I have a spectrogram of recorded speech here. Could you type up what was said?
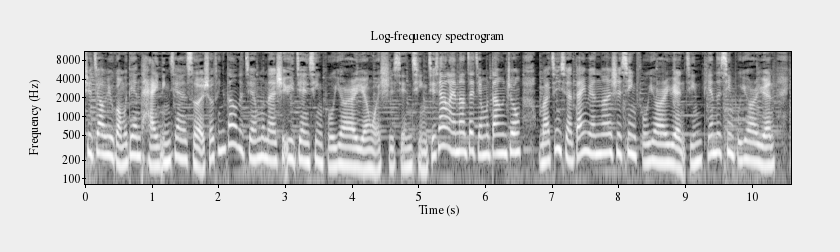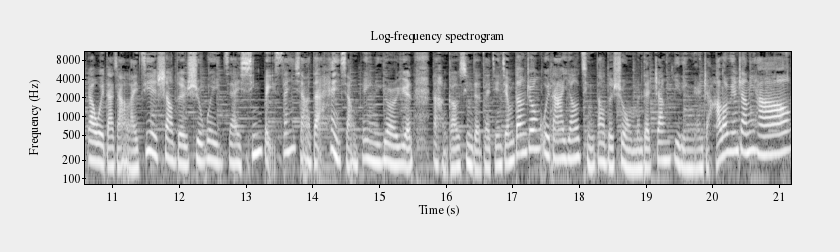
是教育广播电台，您现在所收听到的节目呢是遇见幸福幼儿园，我是贤琴。接下来呢，在节目当中我们要竞选的单元呢是幸福幼儿园。今天的幸福幼儿园要为大家来介绍的是位在新北三峡的汉翔飞鹰幼儿园。那很高兴的在今天节目当中为大家邀请到的是我们的张艺林园长。Hello，园长你好。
